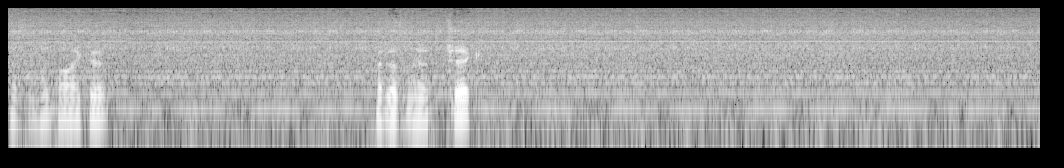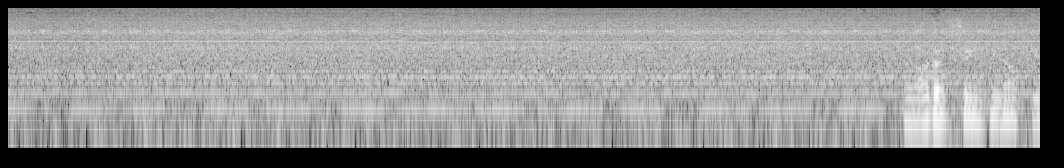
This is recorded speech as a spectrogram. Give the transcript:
Doesn't look like it. That doesn't hurt to check. I don't see anything else here.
